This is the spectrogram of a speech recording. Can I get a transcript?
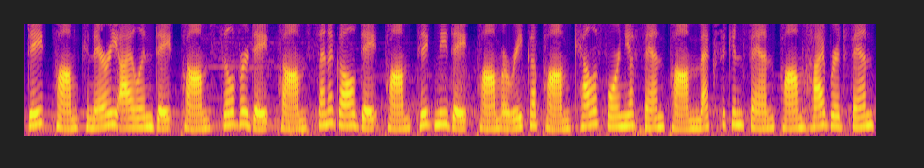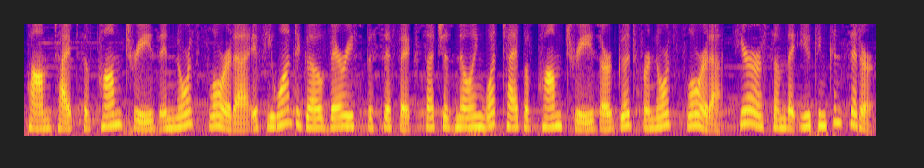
date palm Canary Island date palm silver date palm Senegal date palm pygmy date palm Areca palm California fan palm Mexican fan palm hybrid fan palm types of palm trees in North Florida If you want to go very specific such as knowing what type of palm trees are good for North Florida, here are some that you can consider.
